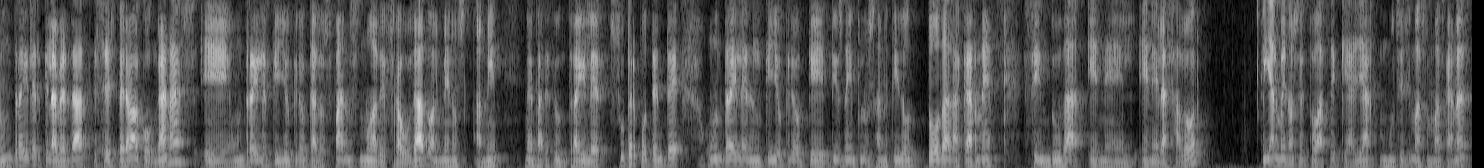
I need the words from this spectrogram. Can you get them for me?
un tráiler que la verdad se esperaba con ganas, eh, un tráiler que yo creo que a los fans no ha defraudado, al menos a mí me parece un tráiler súper potente, un tráiler en el que yo creo que Disney Plus ha metido toda la carne sin duda en el, en el asador, y al menos esto hace que haya muchísimas más ganas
